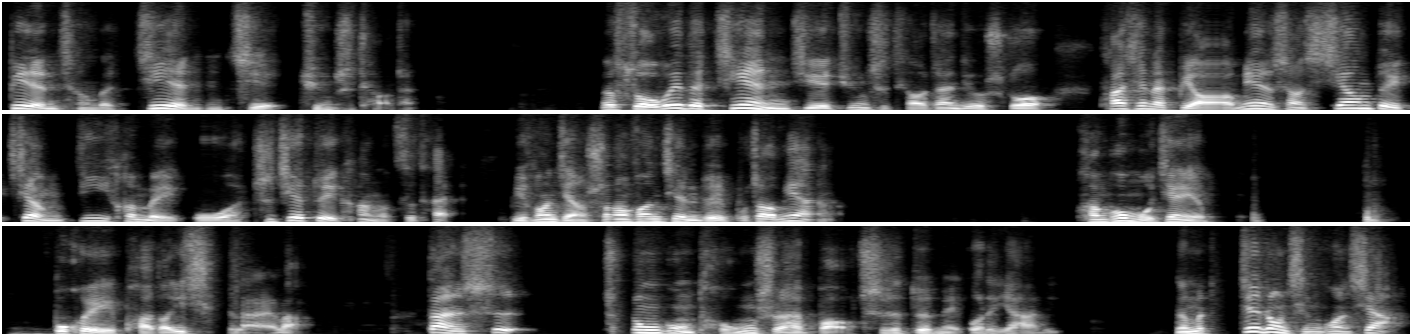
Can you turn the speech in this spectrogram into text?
变成了间接军事挑战。那所谓的间接军事挑战，就是说他现在表面上相对降低和美国直接对抗的姿态，比方讲双方舰队不照面了，航空母舰也不。不不会跑到一起来了，但是中共同时还保持着对美国的压力。那么这种情况下，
